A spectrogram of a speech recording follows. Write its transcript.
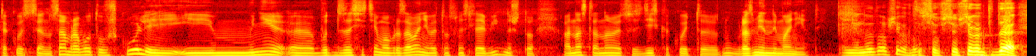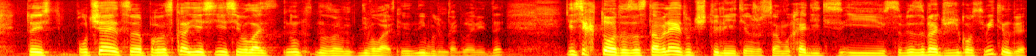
такую сцену. Сам работал в школе, и мне э, вот за систему образования в этом смысле обидно, что она становится здесь какой-то ну, разменной монетой. Не, ну это вообще как-то все, все, все как-то, да. То есть, получается, ПВСК, есть, есть и власть, ну, назовем, не власть, не, не будем так говорить, да. Если кто-то заставляет учителей тех же самых ходить и забирать учеников с митинга,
